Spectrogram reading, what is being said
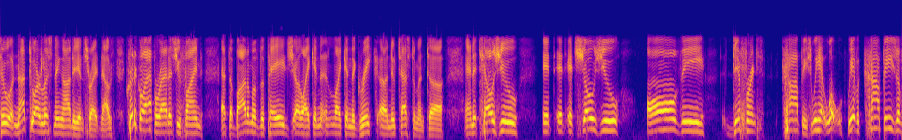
to not to our listening audience right now. Critical apparatus you find at the bottom of the page, uh, like in like in the Greek uh, New Testament, uh, and it tells you, it, it it shows you all the different copies. We have what we have copies of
